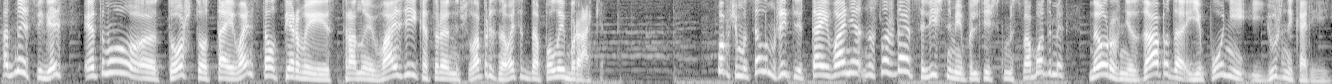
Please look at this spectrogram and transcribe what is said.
Одно из свидетельств этому э, то, что Тайвань стал первой страной в Азии, которая начала признавать однополые браки. В общем и целом, жители Тайваня наслаждаются личными и политическими свободами на уровне Запада, Японии и Южной Кореи.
